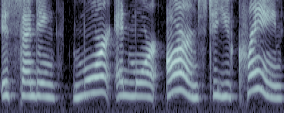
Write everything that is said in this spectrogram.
is sending more and more arms to Ukraine.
